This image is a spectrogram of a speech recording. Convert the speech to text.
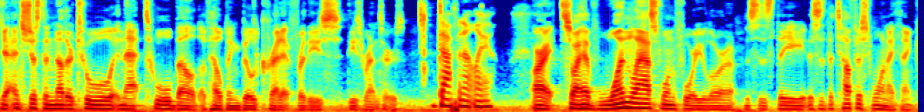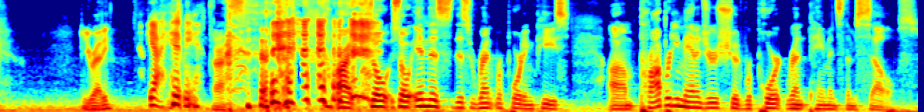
Yeah, it's just another tool in that tool belt of helping build credit for these these renters. Definitely. All right, so I have one last one for you, Laura. This is the this is the toughest one, I think. You ready? Yeah, hit me. All right. All right. So so in this this rent reporting piece, um, property managers should report rent payments themselves.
